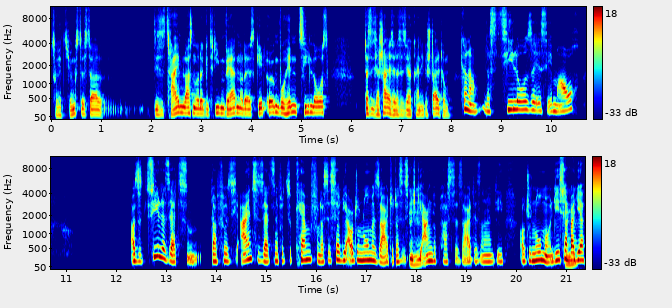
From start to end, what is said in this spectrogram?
so jetzt jüngst ist da dieses Treiben lassen oder getrieben werden oder es geht irgendwo hin, ziellos, das ist ja scheiße, das ist ja keine Gestaltung. Genau, das Ziellose ist eben auch, also Ziele setzen, dafür sich einzusetzen, dafür zu kämpfen, das ist ja die autonome Seite, das ist nicht Mhm. die angepasste Seite, sondern die autonome. Und die ist ja bei Mhm. dir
